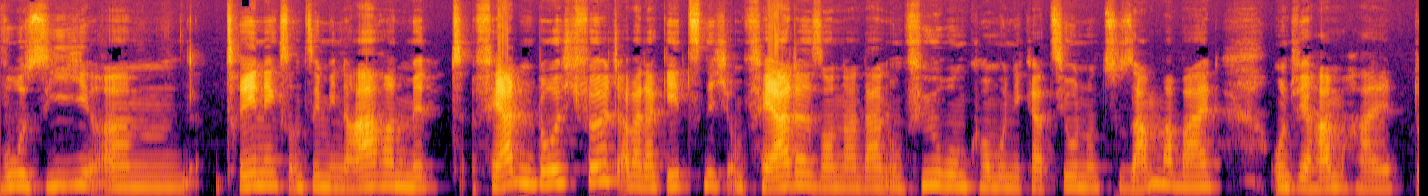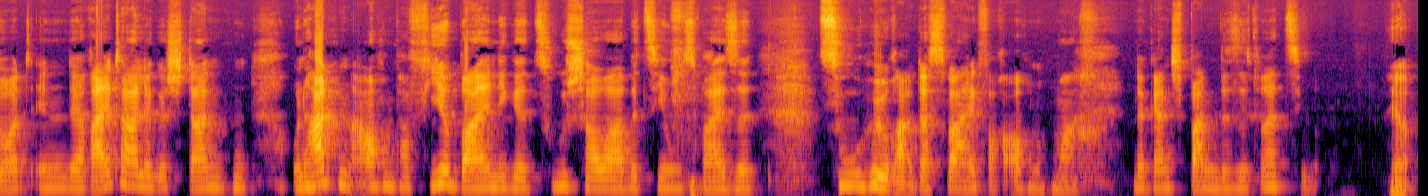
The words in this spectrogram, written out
wo sie ähm, Trainings und Seminare mit Pferden durchführt. Aber da geht's nicht um Pferde, sondern dann um Führung, Kommunikation und Zusammenarbeit. Und wir haben halt dort in der Reithalle gestanden und hatten auch ein paar vierbeinige Zuschauer beziehungsweise Zuhörer. Das war einfach auch nochmal eine ganz spannende Situation. Ja,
